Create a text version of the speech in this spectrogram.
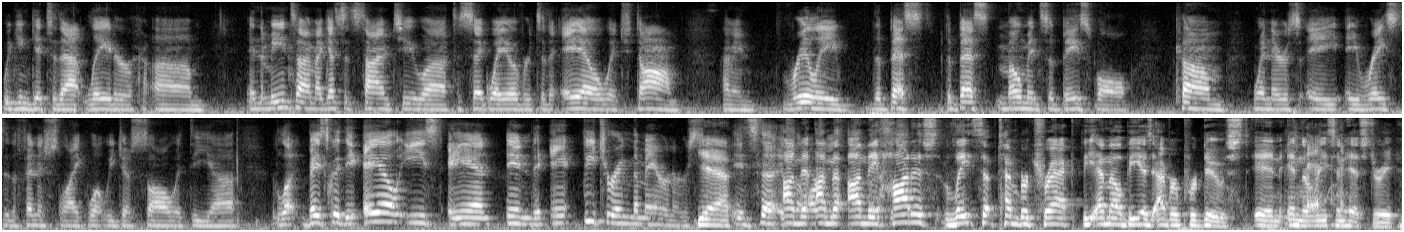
we can get to that later. Um, in the meantime, I guess it's time to uh, to segue over to the AL, which Dom, I mean, really the best the best moments of baseball come when there's a, a race to the finish like what we just saw with the uh, li- basically the AL East and in the and featuring the Mariners. Yeah, it's the it's on the, on the on the hottest late September track the MLB has ever produced in in the Yeah. recent history.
